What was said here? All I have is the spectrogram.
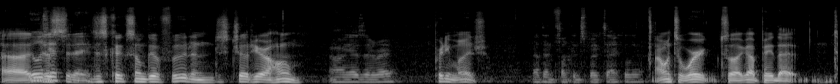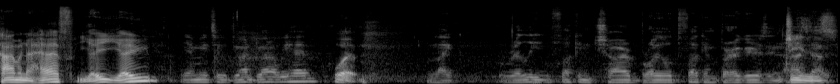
Uh, It was just, yesterday. Just cooked some good food and just chilled here at home. Oh, yeah, is that right? Pretty much. Nothing fucking spectacular. I went to work, so I got paid that time and a half. Yay, yay. Yeah, me too. Do you want? Do you want what we had? What? Like, really fucking char broiled fucking burgers and hot Jesus. dogs.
